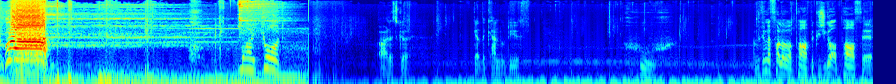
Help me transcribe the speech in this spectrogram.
Ah! My god! Alright, let's go. Get the candle, dude. Whew. I'm just gonna follow a path because you got a path here.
